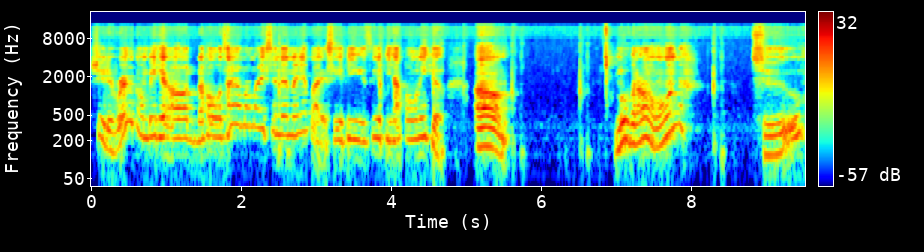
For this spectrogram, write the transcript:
Shoot, if Red gonna be here all the whole time, I might send him an invite. See if he see if he hop on in here. Um, moving on to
